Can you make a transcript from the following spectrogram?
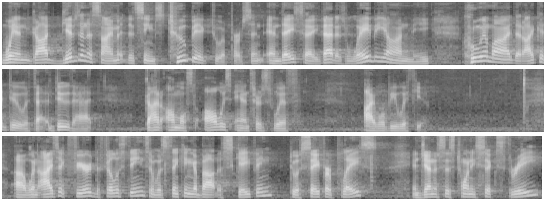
when God gives an assignment that seems too big to a person and they say, That is way beyond me, who am I that I could do with that, do that? God almost always answers with, I will be with you. Uh, when Isaac feared the Philistines and was thinking about escaping to a safer place, in Genesis 26 3,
